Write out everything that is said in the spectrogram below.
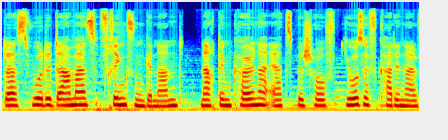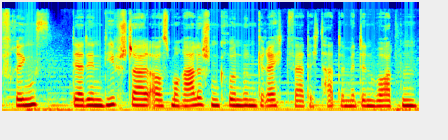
Das wurde damals Fringsen genannt, nach dem Kölner Erzbischof Josef Kardinal Frings, der den Diebstahl aus moralischen Gründen gerechtfertigt hatte mit den Worten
